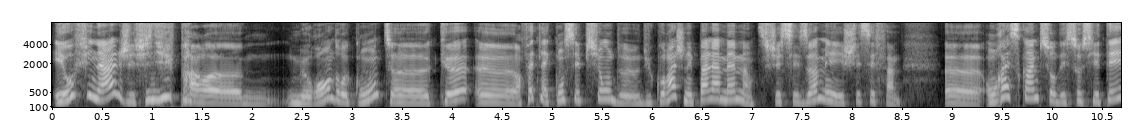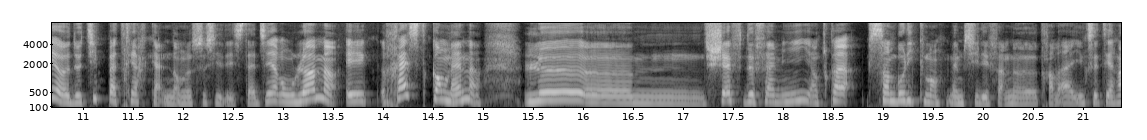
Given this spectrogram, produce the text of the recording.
Et au final, j'ai fini par euh, me rendre compte euh, que, en fait, la conception du courage n'est pas la même chez ces hommes et chez ces femmes. Euh, on reste quand même sur des sociétés euh, de type patriarcal dans nos sociétés, c'est-à-dire où l'homme reste quand même le euh, chef de famille, en tout cas symboliquement, même si les femmes travaillent, etc.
